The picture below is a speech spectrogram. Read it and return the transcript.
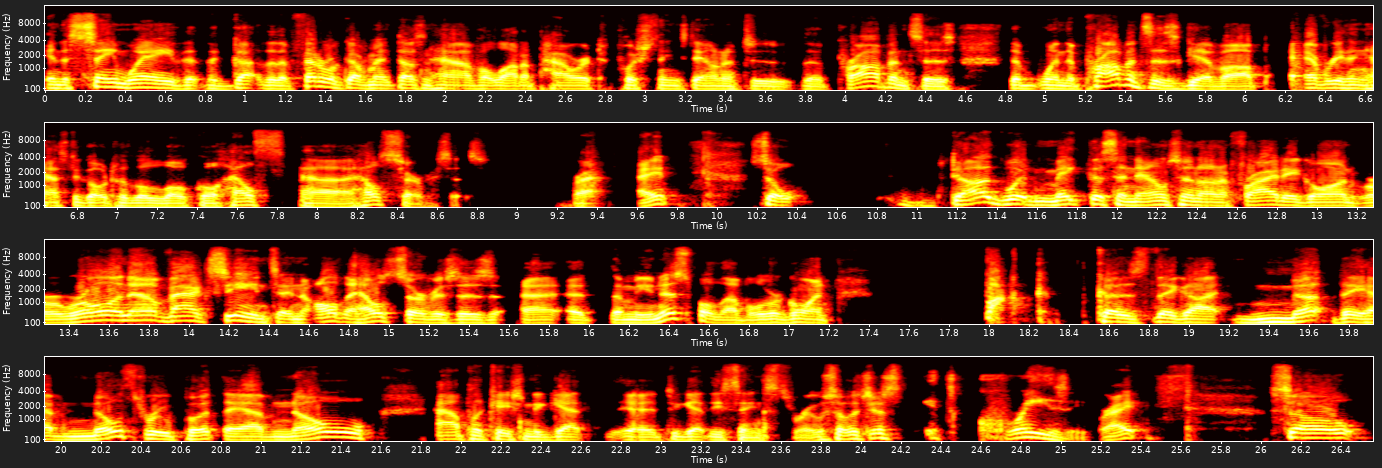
in the same way that the go- the federal government doesn't have a lot of power to push things down into the provinces, that when the provinces give up, everything has to go to the local health uh, health services? Right. So Doug would make this announcement on a Friday, going, "We're rolling out vaccines," and all the health services uh, at the municipal level were going, "Fuck," because they got no, they have no throughput, they have no application to get uh, to get these things through. So it's just it's crazy, right? So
